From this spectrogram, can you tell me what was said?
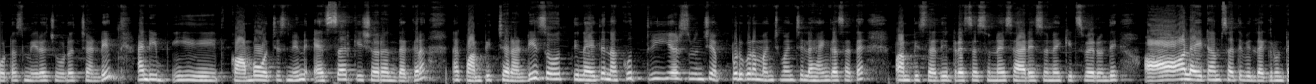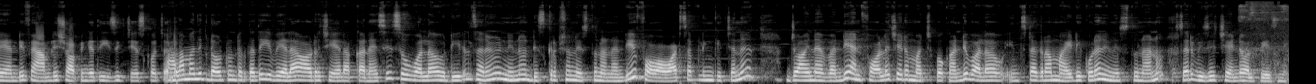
ఫొటోస్ మీరే చూడొచ్చండి. అండ్ ఈ ఈ కాంబో వచ్చేసి నేను ఎస్ఆర్ కిషోర్ అని దగ్గర నాకు పంపించారండి. సో తినైతే నాకు త్రీ ఇయర్స్ నుంచి ఎప్పుడు కూడా మంచి మంచి లెహంగాస్ అయితే పంపిస్తుంది. డ్రెస్సెస్ ఉన్నాయి శారీస్ ఉన్నాయి కిడ్స్ వేర్ ఉంది. ఆల్ ఐటమ్స్ అయితే వీళ్ళ దగ్గర ఉంటాయండి. ఫ్యామిలీ షాపింగ్ అయితే ఈజీగా చేసుకోవచ్చు. చాలా మందికి డౌట్ ఉంటుంది కదా ఇవి ఎలా ఆర్డర్ చేయాలక్క అనేసి. సో వాళ్ళ డీటెయిల్స్ అనేవి నేను డిస్క్రిప్షన్లో ఇస్తున్నానండి. వాట్సాప్ లింక్ ఇచ్చాను. జాయిన్ అవ్వండి అండ్ ఫాలో చేయడం మర్చిపోకండి. వాళ్ళ ఇన్స్టాగ్రామ్ ఐడి కూడా నేను ఇస్తున్నాను. ఒకసారి విజిట్ చేయండి వాళ్ళ పేజ్ని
